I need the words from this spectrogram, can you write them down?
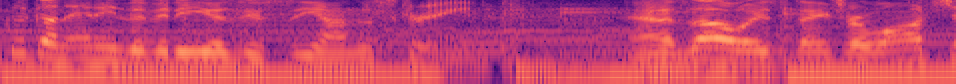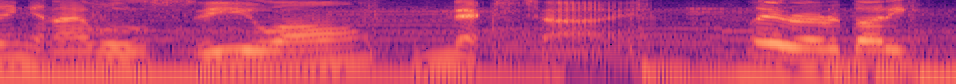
Click on any of the videos you see on the screen. As always, thanks for watching, and I will see you all next time. Later, everybody.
